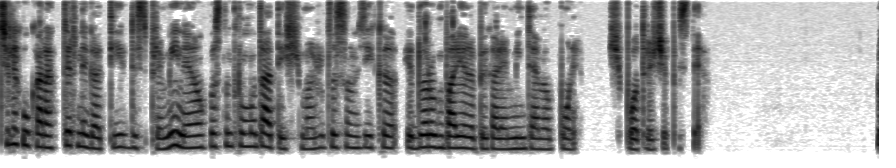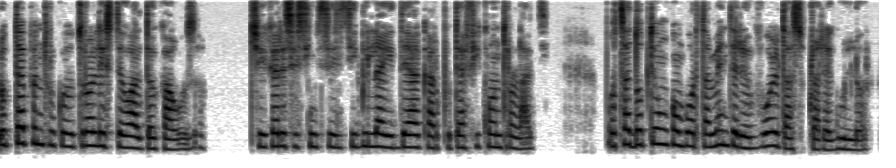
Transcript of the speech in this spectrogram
cele cu caracter negativ despre mine au fost împrumutate și mă ajută să-mi zic că e doar o barieră pe care mintea mea pune și pot trece peste ea. Lupta pentru control este o altă cauză. Cei care se simt sensibili la ideea că ar putea fi controlați pot să adopte un comportament de revoltă asupra regulilor.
